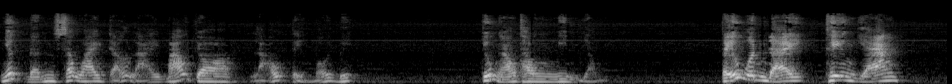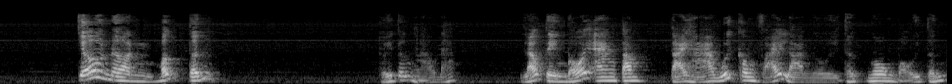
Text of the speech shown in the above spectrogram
Nhất định sẽ quay trở lại báo cho lão tiền bối biết. Chú Ngạo Thông nghiêm giọng. Tiểu huynh đệ, thiên dạng, chớ nên bất tính. Thủy tướng Hạo đáp. Lão tiền bối an tâm. Tại hạ quyết không phải là người thực ngôn bội tính.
